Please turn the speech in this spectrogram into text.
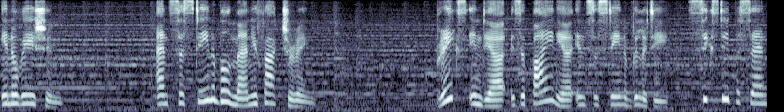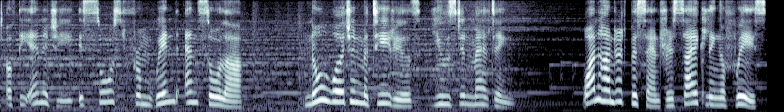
innovation, and sustainable manufacturing. Brakes India is a pioneer in sustainability. 60% of the energy is sourced from wind and solar. No virgin materials used in melting. 100% recycling of waste.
